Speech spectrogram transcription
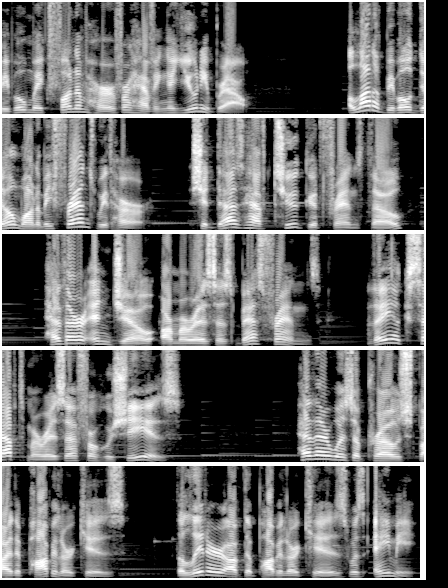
People make fun of her for having a unibrow. A lot of people don't want to be friends with her. She does have two good friends, though. Heather and Joe are Marissa's best friends. They accept Marissa for who she is. Heather was approached by the Popular Kids. The leader of the Popular Kids was Amy.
